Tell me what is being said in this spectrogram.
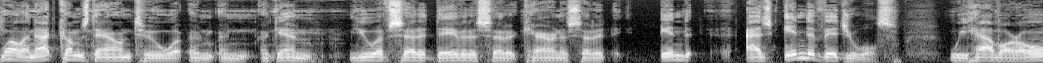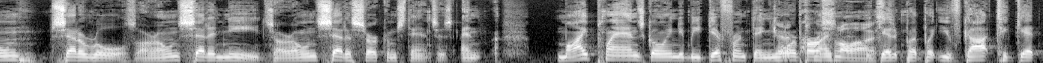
Well, and that comes down to what, and, and again, you have said it, David has said it, Karen has said it. In, as individuals, we have our own set of rules, our own set of needs, our own set of circumstances, and my plan's going to be different than Get your plan. personalized. Get it, but but you've got to get.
